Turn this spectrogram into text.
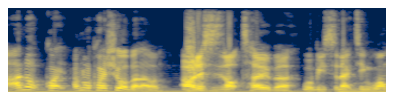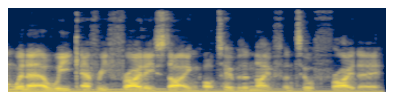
I'm not quite I'm not quite sure about that one. Oh, this is in October. We'll be selecting one winner a week every Friday starting October the 9th until Friday.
